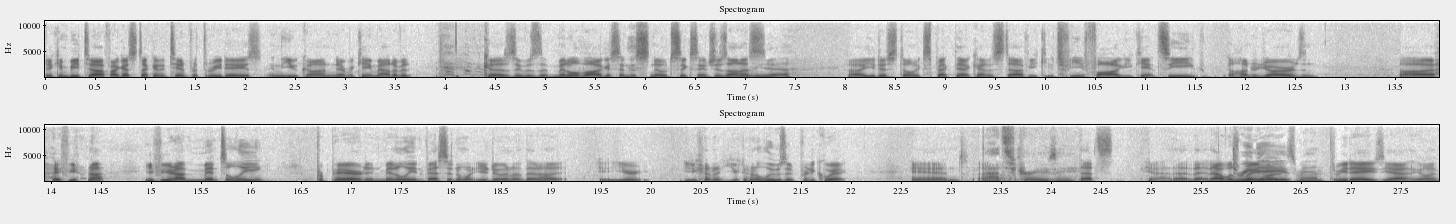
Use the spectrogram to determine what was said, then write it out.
it can be tough. I got stuck in a tent for three days in the Yukon. Never came out of it because it was the middle of August and it snowed six inches on us. Yeah. Uh, you just don't expect that kind of stuff. You, it's you fog. You can't see hundred yards, and uh, if you're not if you're not mentally prepared and mentally invested in what you're doing on that hunt, you're you're gonna you're gonna lose it pretty quick. And uh, That's crazy. that's yeah that that, that was Three days, man. Three days, yeah. The only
